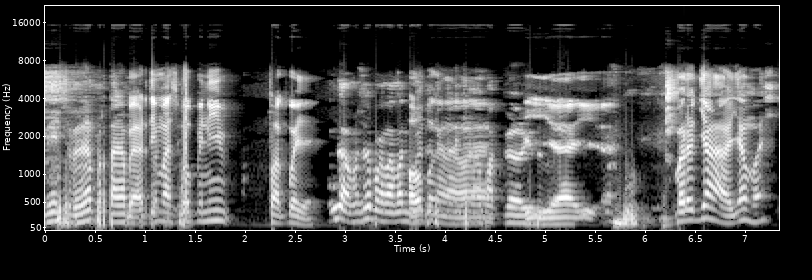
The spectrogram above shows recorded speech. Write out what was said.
ini sebenarnya pertanyaan Berarti Mas Bob ini fuckboy ya? enggak maksudnya pengalaman Oh, gue pengalaman. sama girl gitu. Iya, iya. Berjaya, Mas.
